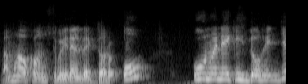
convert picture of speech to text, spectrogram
Vamos a construir el vector U, 1 en X, 2 en Y,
